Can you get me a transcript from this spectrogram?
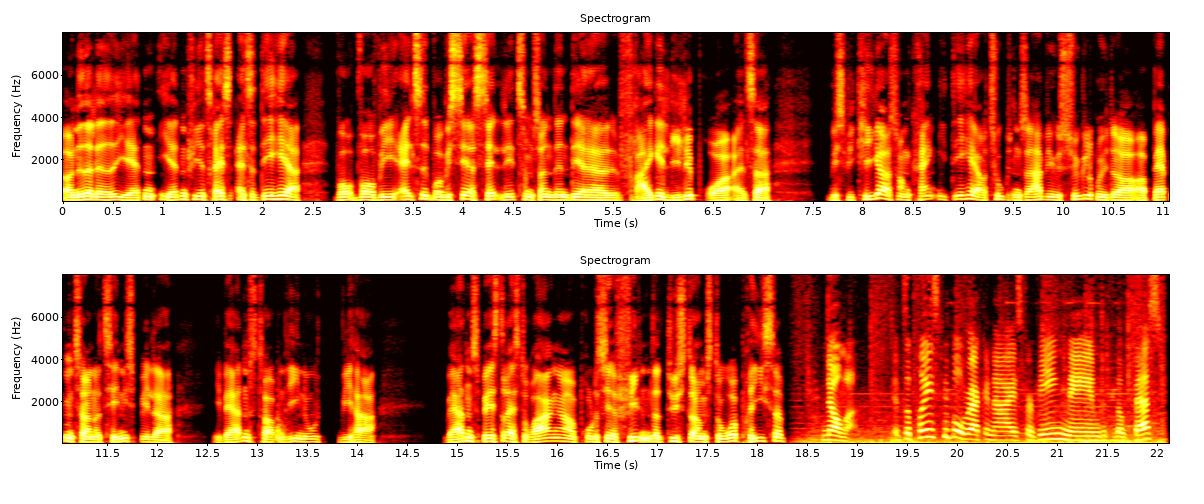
og nederlaget i, 18, i 1864. Altså det her, hvor, hvor vi altid hvor vi ser os selv lidt som sådan den der frække lillebror. Altså hvis vi kigger os omkring i det her årtusind, så har vi jo cykelryttere og badminton og tennisspillere i verdenstoppen lige nu. Vi har verdens bedste restauranter og producerer film, der dyster om store priser. Noma. It's a place people recognize for being named the best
